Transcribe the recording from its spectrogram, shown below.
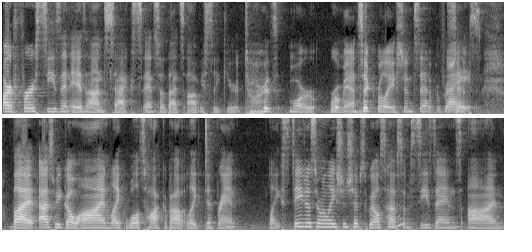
our first season is on sex, and so that's obviously geared towards more romantic relationships. Right. But as we go on, like we'll talk about like different like stages in relationships. We also have mm-hmm. some seasons on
